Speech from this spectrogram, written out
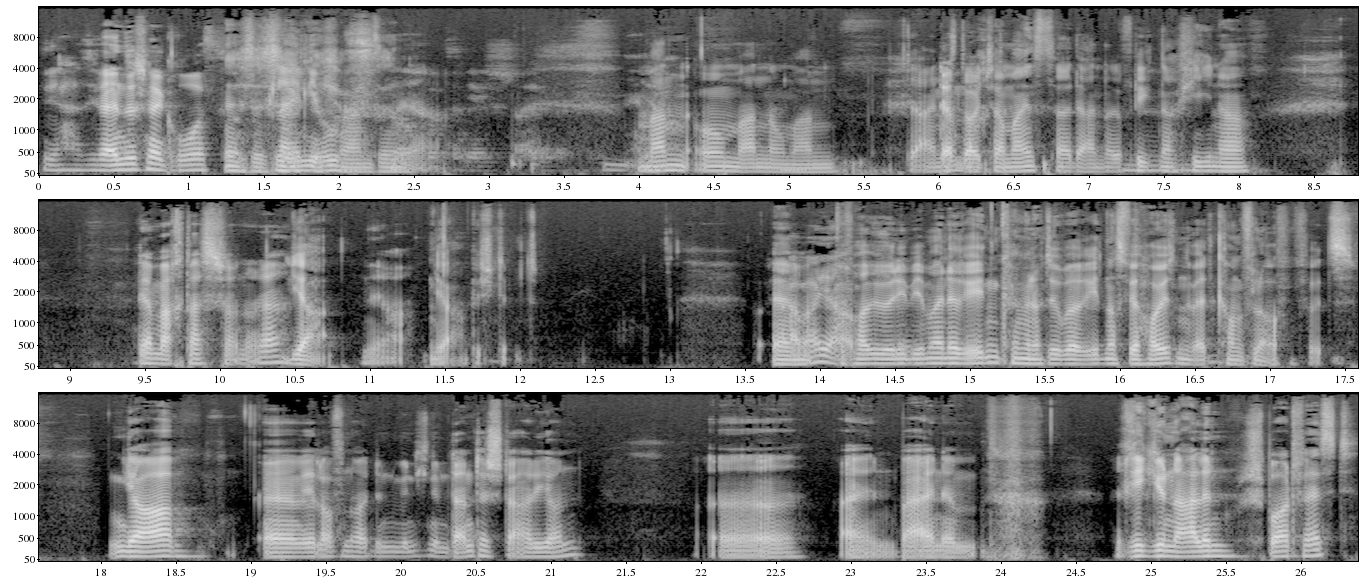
Ja, sie werden so schnell groß. Das ist Kleine wirklich Jungs. Wahnsinn. Ja. Mann, oh Mann, oh Mann. Der eine Der ist deutscher Meister, der andere fliegt nach China. Der macht das schon, oder? Ja, Ja. ja, bestimmt. Ähm, Aber ja. Bevor wir über die Biermeile reden, können wir noch darüber reden, dass wir heute einen Wettkampf laufen, Fritz. Ja, äh, wir laufen heute in München im Dante-Stadion. Äh, ein, bei einem regionalen Sportfest.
